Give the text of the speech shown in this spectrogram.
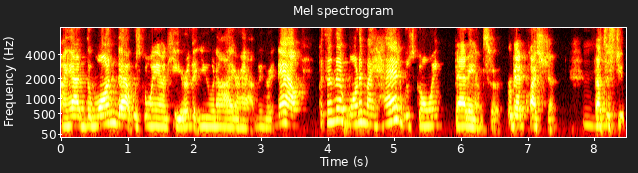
I had the one that was going on here that you and I are having right now, but then that one in my head was going, bad answer or bad question. Mm-hmm. That's a stupid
